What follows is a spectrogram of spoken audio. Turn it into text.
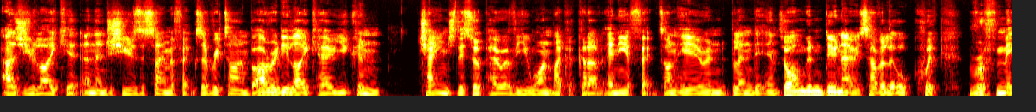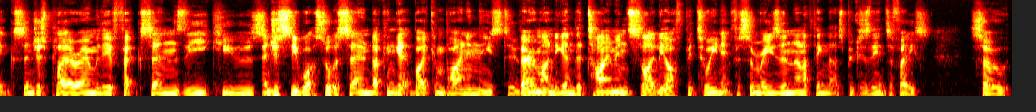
as you like it and then just use the same effects every time. But I really like how you can change this up however you want. Like I could have any effect on here and blend it in. So what I'm going to do now is have a little quick rough mix and just play around with the effect sends, the EQs, and just see what sort of sound I can get by combining these two. Bear in mind again, the timing's slightly off between it for some reason, and I think that's because of the interface. So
